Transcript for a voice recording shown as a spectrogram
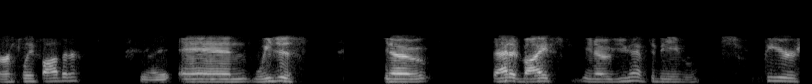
earthly father. Right. and we just you know that advice you know you have to be fierce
